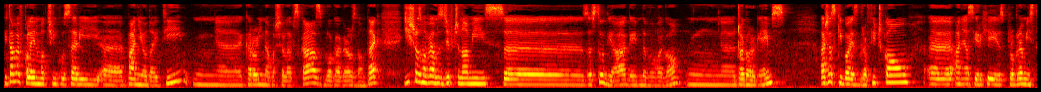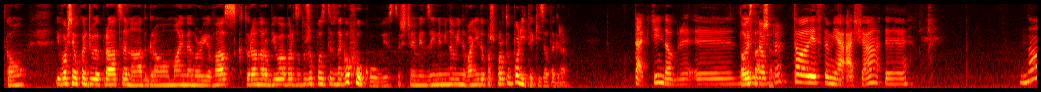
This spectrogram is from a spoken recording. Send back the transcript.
Witamy w kolejnym odcinku serii e, Pani od IT. Mm, e, Karolina Wasielewska z bloga Girls Don't Tech. Dziś rozmawiam z dziewczynami z, e, ze studia game devowego mm, Juggler Games. Asia Skiba jest graficzką, Ania Sierchie jest programistką i właśnie ukończyły pracę nad grą My Memory of Us, która narobiła bardzo dużo pozytywnego huku. Jesteście między innymi nominowani do paszportu polityki za tę grę. Tak, dzień dobry. Yy, To jest dzień Asia. dobry. To jestem ja, Asia. Yy, no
